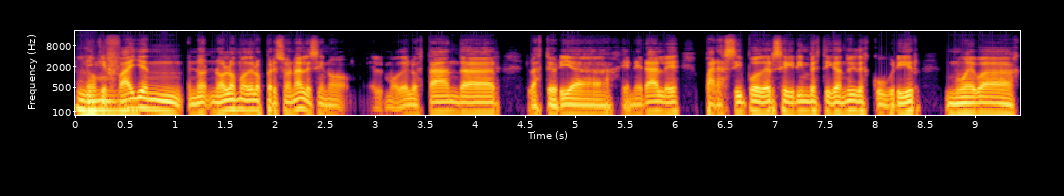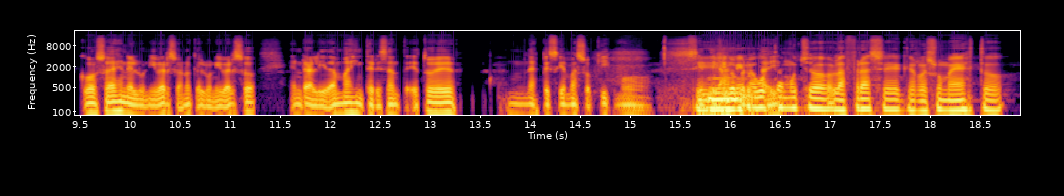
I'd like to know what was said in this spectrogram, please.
Lo- y que fallen, no, no los modelos personales, sino el modelo estándar, las teorías generales, para así poder seguir investigando y descubrir nuevas cosas en el universo, ¿no? Que el universo en realidad es más interesante. Esto es una especie de masoquismo. Sí, a mí me gusta ahí. mucho la frase que resume esto,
